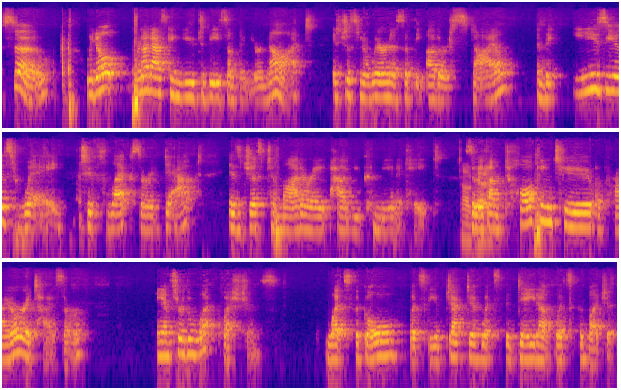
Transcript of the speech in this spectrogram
So we don't, we're not asking you to be something you're not. It's just an awareness of the other style. And the easiest way to flex or adapt is just to moderate how you communicate. Okay. So if I'm talking to a prioritizer, answer the what questions. What's the goal? What's the objective? What's the data? What's the budget?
